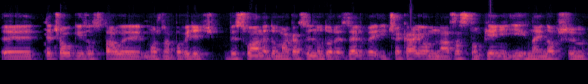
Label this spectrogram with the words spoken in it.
e, te czołgi zostały, można powiedzieć, wysłane do magazynu, do rezerwy i czekają na zastąpienie ich najnowszym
